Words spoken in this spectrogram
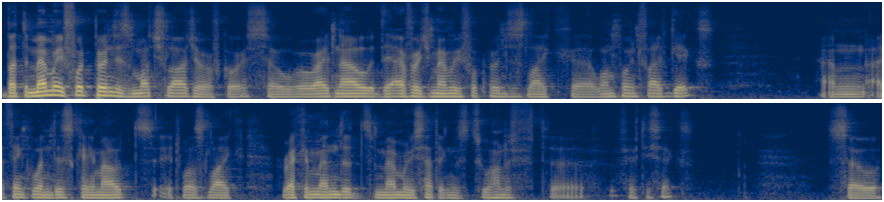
but the memory footprint is much larger, of course. So right now, the average memory footprint is like uh, 1.5 gigs. And I think when this came out, it was like recommended memory settings 256. So,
